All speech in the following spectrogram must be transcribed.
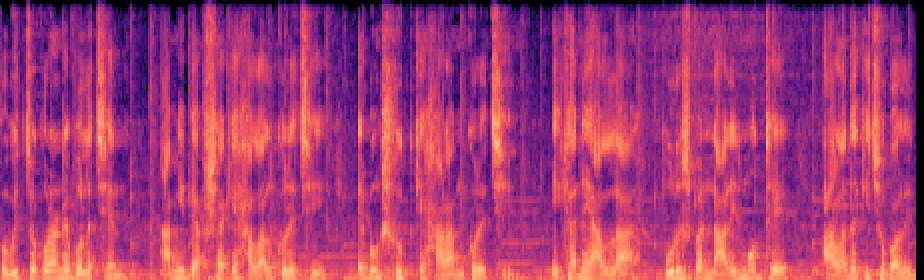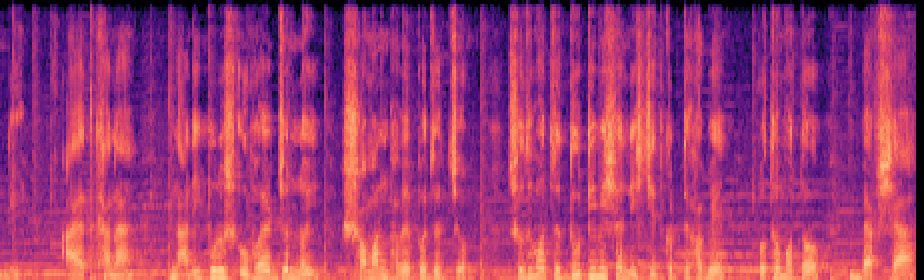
পবিত্র কোরআনে বলেছেন, আমি ব্যবসাকে হালাল করেছি এবং সুদকে হারাম করেছি। এখানে আল্লাহ পুরুষ বা নারীর মধ্যে আলাদা কিছু বলেননি। আয়াতখানা, নারী পুরুষ উভয়ের জন্যই সমানভাবে প্রযোজ্য। শুধুমাত্র দুটি বিষয় নিশ্চিত করতে হবে। প্রথমত, ব্যবসা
